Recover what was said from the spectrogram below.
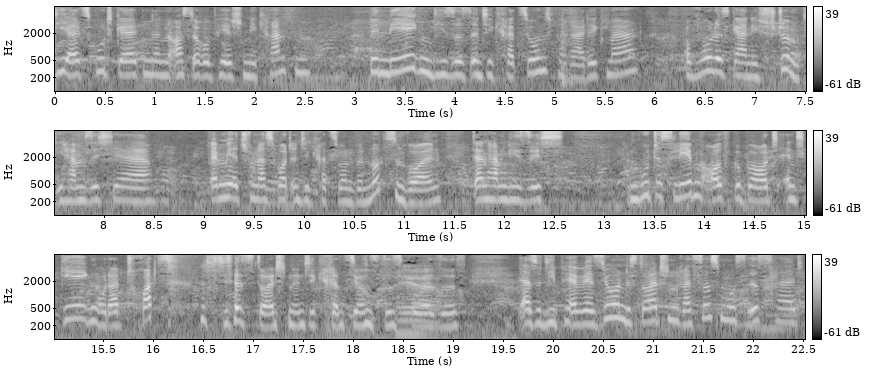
die als gut geltenden osteuropäischen Migranten belegen dieses Integrationsparadigma, obwohl es gar nicht stimmt. Die haben sich ja, wenn wir jetzt schon das Wort Integration benutzen wollen, dann haben die sich ein gutes Leben aufgebaut, entgegen oder trotz des deutschen Integrationsdiskurses. Ja. Also die Perversion des deutschen Rassismus ist halt,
